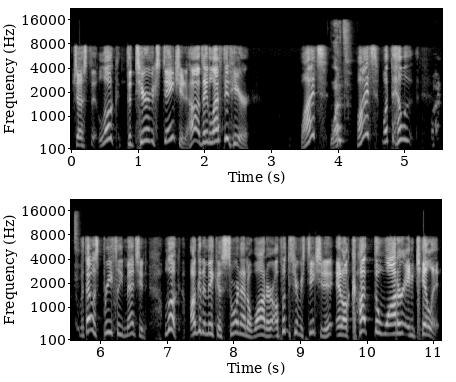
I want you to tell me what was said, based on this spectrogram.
just look the tear of extinction. Huh? They left it here. What? What? What? What the hell? What? But that was briefly mentioned. Look, I'm gonna make a sword out of water. I'll put the tear of extinction in it, and I'll cut the water and kill it.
